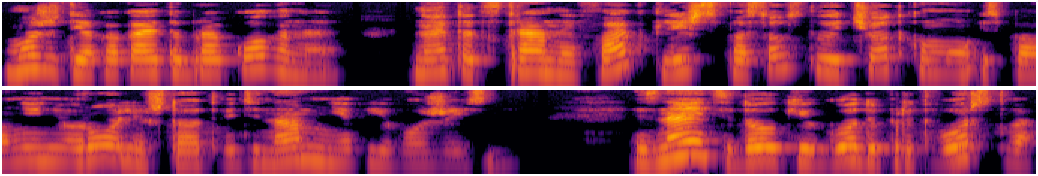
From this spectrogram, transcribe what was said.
Может, я какая-то бракованная, но этот странный факт лишь способствует четкому исполнению роли, что отведена мне в его жизни. И знаете, долгие годы притворства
